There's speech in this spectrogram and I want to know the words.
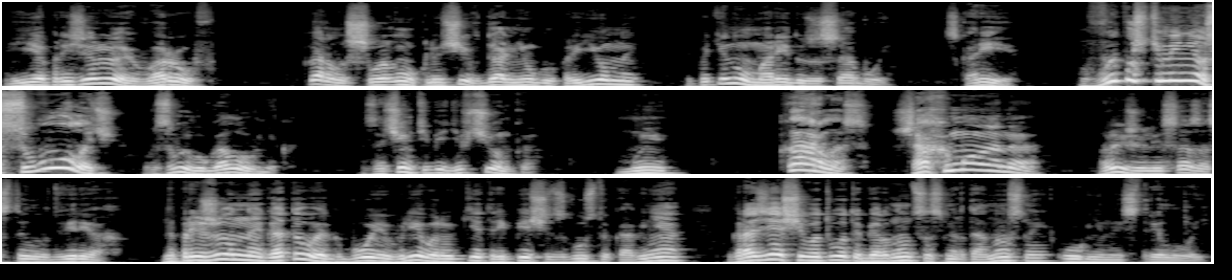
«Я презираю воров». Карлос швырнул ключи в дальний угол приемной и потянул Мариду за собой. «Скорее!» «Выпусти меня, сволочь!» – взвыл уголовник. «Зачем тебе девчонка?» «Мы...» «Карлос! Шахмана!» Рыжая лиса застыла в дверях. Напряженная, готовая к бою, в левой руке трепещет сгусток огня, грозящий вот-вот обернуться смертоносной огненной стрелой.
